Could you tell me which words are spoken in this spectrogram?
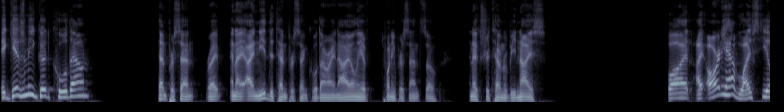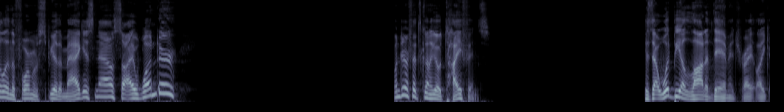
It gives me good cooldown. 10%, right? And I, I need the 10% cooldown right now. I only have 20%, so an extra 10 would be nice. But I already have lifesteal in the form of Spear the Magus now, so I wonder wonder if it's going to go Typhons. Because that would be a lot of damage, right? Like,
